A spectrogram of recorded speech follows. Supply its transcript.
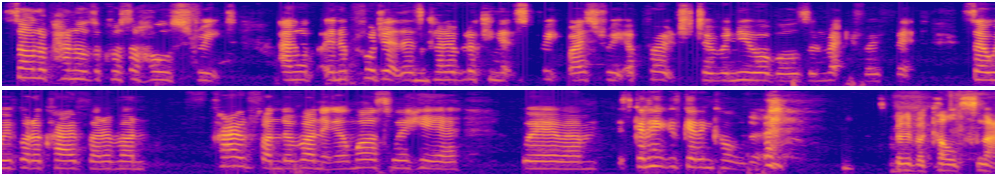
solar panels across a whole street, and in a project that's kind of looking at street by street approach to renewables and retrofit. So we've got a crowdfunder run, crowdfunder running, and whilst we're here, we're um, it's getting it's getting colder. It's a bit of a cold snap.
